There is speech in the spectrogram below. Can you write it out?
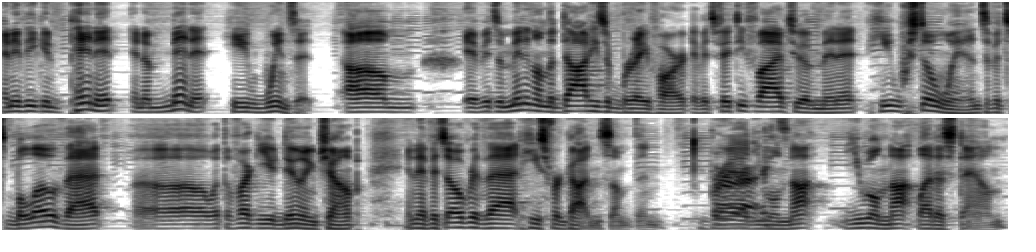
And if he can pin it in a minute, he wins it. Um, if it's a minute on the dot, he's a Braveheart. If it's 55 to a minute, he still wins. If it's below that, uh, what the fuck are you doing, chump? And if it's over that, he's forgotten something. Brad, you will not, you will not let us down.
